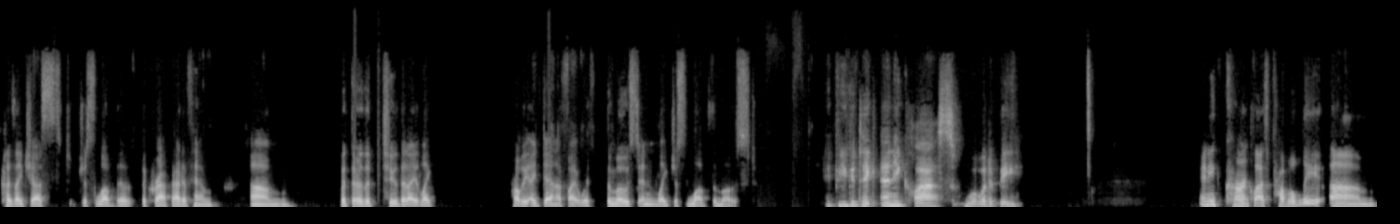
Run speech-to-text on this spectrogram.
because i just just love the the crap out of him. Um, but they're the two that i like probably identify with the most and like just love the most. If you could take any class, what would it be? Any current class, probably. Um,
